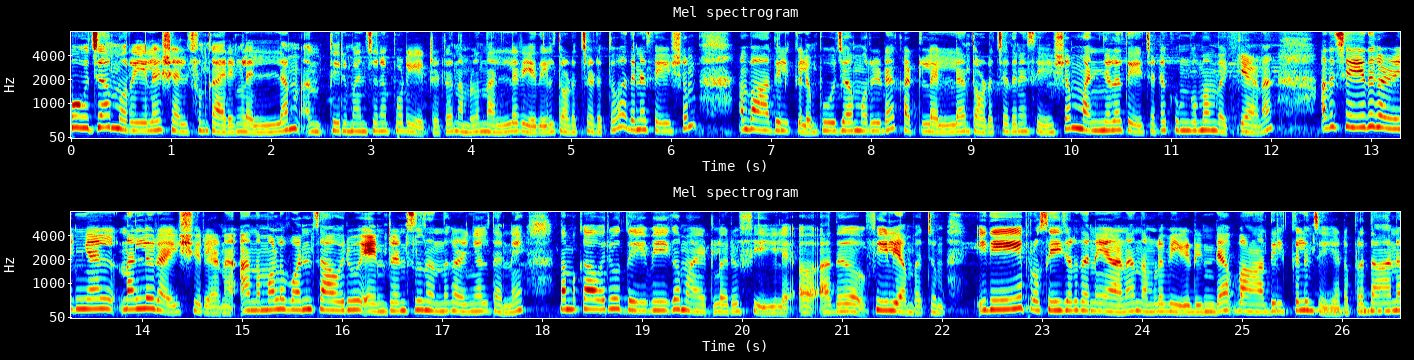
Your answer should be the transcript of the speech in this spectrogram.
പൂജാമുറിയിലെ ഷെൽഫും കാര്യങ്ങളെല്ലാം തിരുമഞ്ചനപ്പൊടി ഇട്ടിട്ട് നമ്മൾ നല്ല രീതിയിൽ തുടച്ചെടുത്തു അതിനുശേഷം വാതിൽക്കലും പൂജാമുറിയുടെ കട്ടിലെല്ലാം തുടച്ചതിന് ശേഷം മഞ്ഞൾ തേച്ചിട്ട് കുങ്കുമം വെക്കുകയാണ്. അത് ചെയ്ത് കഴിഞ്ഞാൽ നല്ലൊരു ഐശ്വര്യമാണ്. നമ്മൾ വൺസ് ആ ഒരു എൻട്രൻസിൽ നിന്ന് കഴിഞ്ഞാൽ തന്നെ നമുക്ക് ആ ഒരു ദൈവികമായിട്ടുള്ളൊരു ഫീൽ അത് ഫീൽ ചെയ്യാൻ പറ്റും. ഇതേ പ്രൊസീജിയർ തന്നെയാണ് നമ്മൾ വീടിന്റെ വാതിൽക്കലും ചെയ്യുക. പ്രധാന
